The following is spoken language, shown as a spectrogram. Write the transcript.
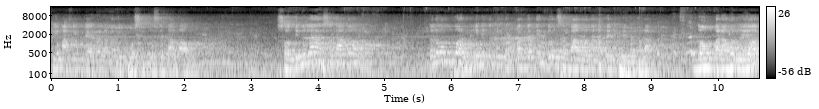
Yung aking pera nakadeposito sa Davao. So, dinala sa Davao. Dalawang buwan, inikot-ikot. Pagdating doon sa Davao, nakatemple na pala. Noong panahon na yon,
